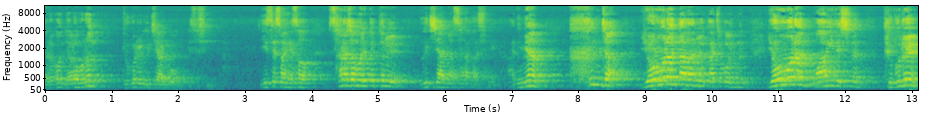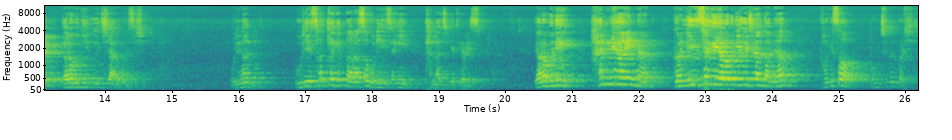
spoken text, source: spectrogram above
여러분, 여러분은 누구를 의지하고 있으십니까? 이 세상에서 사라져버릴 것들을 의지하며 살아가십니까? 아니면 큰 자, 영원한 나라를 가지고 있는 영원한 왕이 되시는 그분을 여러분이 의지하고 있으십니까? 우리는 우리의 선택에 따라서 우리 인생이 달라지게 되어 있습니다. 여러분이 한계가 있는 그런 인생에 여러분이 의지한다면 거기서 멈추는 것이죠.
